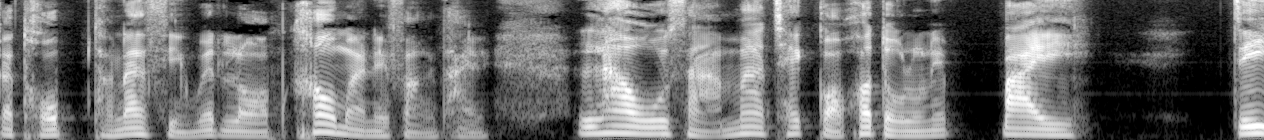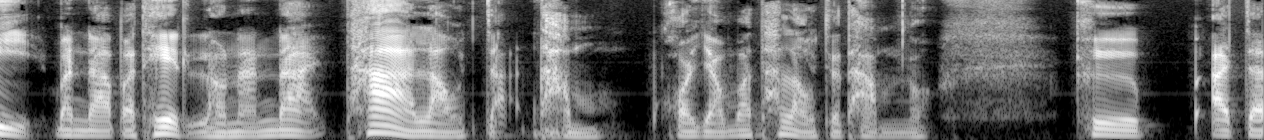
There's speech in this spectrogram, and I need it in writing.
กระทบทางด้านสิ่งแวดล้อมเข้ามาในฝั่งไทย เราสามารถใช้กรอบข้อตกลงนี้ไป จี้บรรดาประเทศเหล่านั้นได้ ถ้าเราจะทำขอย้ำว่าถ้าเราจะทำเนาะคืออาจจะ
